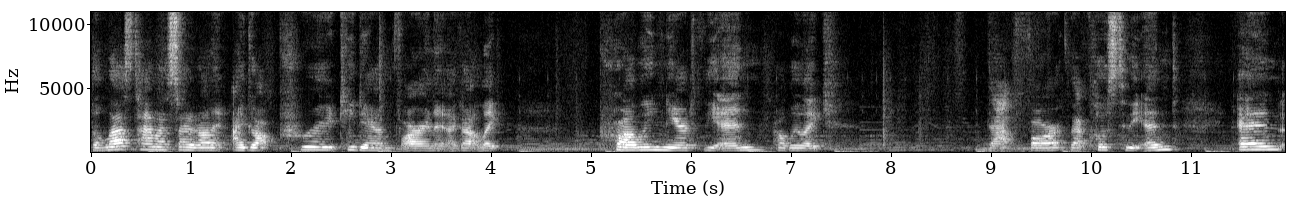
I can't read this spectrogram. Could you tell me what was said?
the last time I started on it, I got pretty damn far in it. I got like probably near to the end, probably like that far, that close to the end. And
